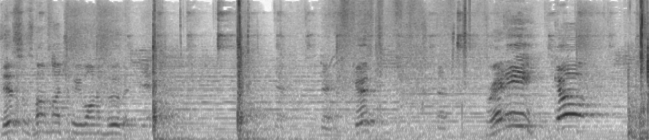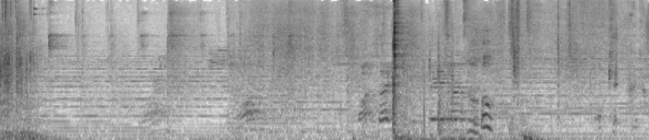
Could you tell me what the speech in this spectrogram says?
This is how much we want to move it. Good. Ready? Go. One second. Stay there. Oh. Okay. I got.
